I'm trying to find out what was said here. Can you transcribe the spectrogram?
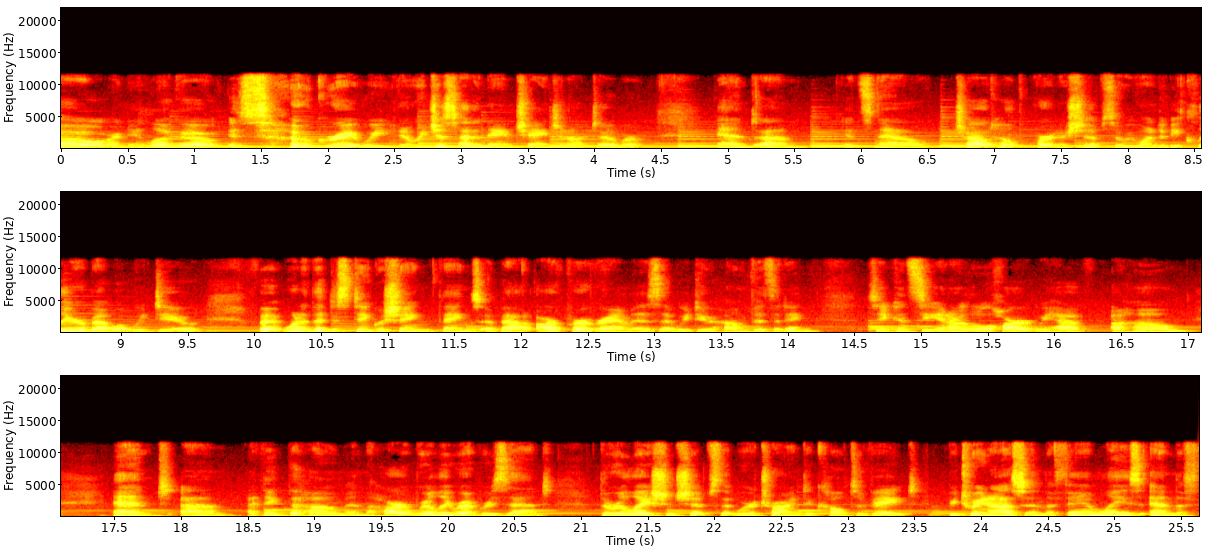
Oh, our new logo is so great. We, you know, we just had a name change in October and um, it's now Child Health Partnership, so we wanted to be clear about what we do. But one of the distinguishing things about our program is that we do home visiting. So you can see in our little heart we have a home and um, I think the home and the heart really represent the relationships that we're trying to cultivate between us and the families and the,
